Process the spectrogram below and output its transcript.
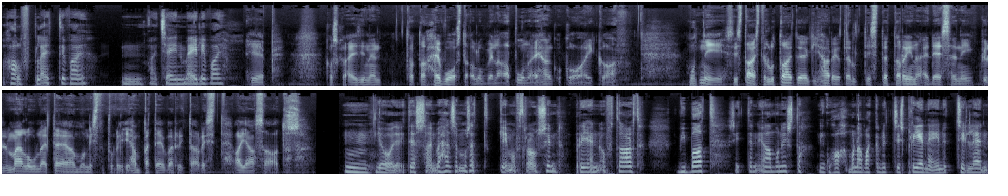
half plate vai, mm, vai chainmaili vai? Jep, koska ei siinä tota, hevosta ollut vielä apuna ihan koko aikaa. Mutta niin, siis taistelutaitojakin harjoiteltiin sitten tarina edessä, niin kyllä mä luulen, että Eamonista tuli ihan pätevä ritaari sitten ajan saatossa. Mm, joo, ja itse sain vähän semmoiset Game of Thronesin Brienne of Tarth vibat sitten Eamonista niin kuin hahmona, vaikka nyt siis Brienne ei nyt silleen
